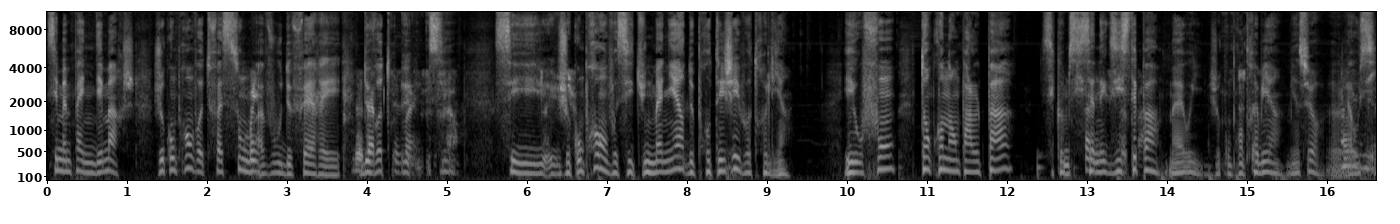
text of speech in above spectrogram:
c'est même pas une démarche. Je comprends votre façon à vous de faire et de, votre c'est, je comprends, c'est une manière de protéger votre lien. Et au fond, tant qu'on n'en parle pas, c'est comme si ça, n'existait pas. Mais oui, je comprends très bien, bien sûr, euh, là aussi.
